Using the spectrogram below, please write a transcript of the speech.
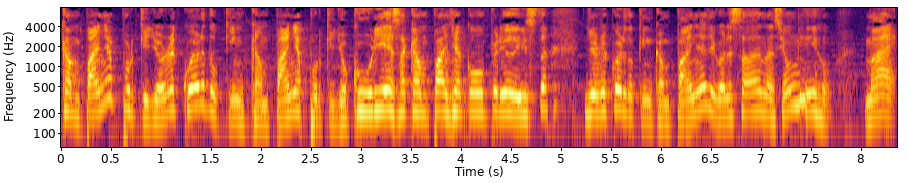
campaña, porque yo recuerdo que en campaña, porque yo cubrí esa campaña como periodista, yo recuerdo que en campaña llegó al Estado de Nación y dijo, Mae,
